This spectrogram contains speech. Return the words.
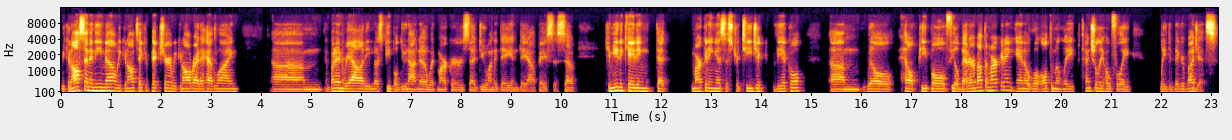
we can all send an email, we can all take a picture, we can all write a headline, um, but in reality, most people do not know what marketers uh, do on a day in, day out basis. So communicating that marketing is a strategic vehicle um, will help people feel better about the marketing and it will ultimately, potentially, hopefully, lead to bigger budgets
